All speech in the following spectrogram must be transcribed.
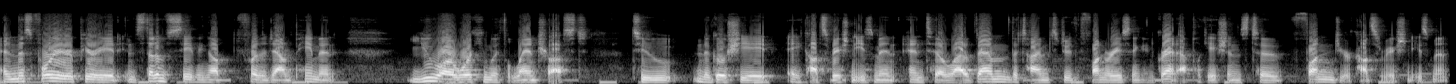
And in this four-year period, instead of saving up for the down payment, you are working with a land trust to negotiate a conservation easement and to allow them the time to do the fundraising and grant applications to fund your conservation easement.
